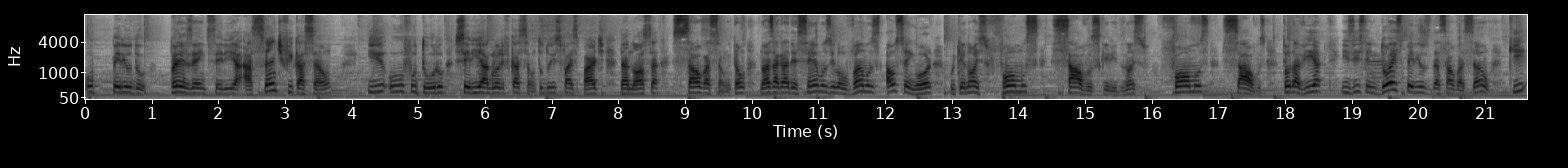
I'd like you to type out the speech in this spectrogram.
o período presente seria a santificação e o futuro seria a glorificação. Tudo isso faz parte da nossa salvação. Então, nós agradecemos e louvamos ao Senhor porque nós fomos salvos, queridos. Nós fomos salvos. Todavia, existem dois períodos da salvação que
